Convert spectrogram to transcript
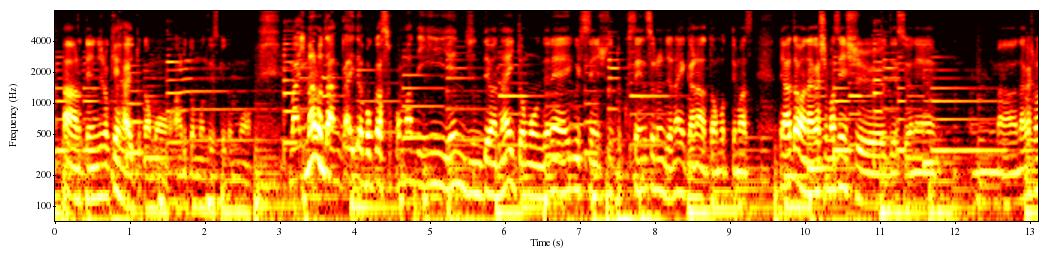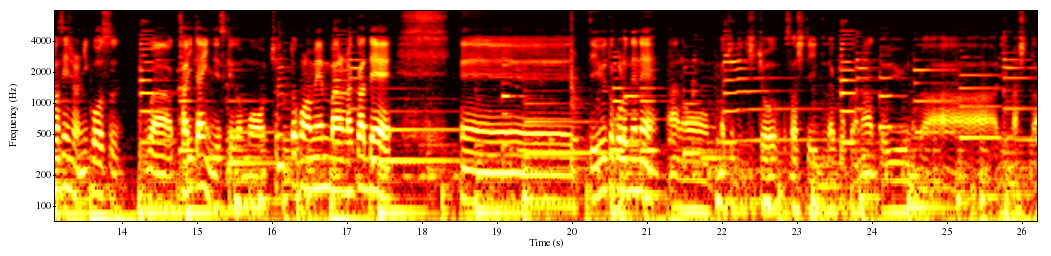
まあ、あの展示の気配とかもあると思うんですけども、まあ、今の段階では僕はそこまでいいエンジンではないと思うんでね、井口選手ちょっと苦戦するんじゃないかなと思ってます。であとは長嶋選手ですよね。まあ、長嶋選手の2コースは買いたいんですけども、ちょっとこのメンバーの中で、えー、っていうところでね、あのまあ、ちょっと自重させていただこうかなというのがありました。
